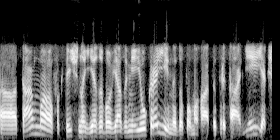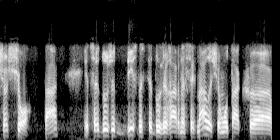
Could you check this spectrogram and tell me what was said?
Е, Там е, фактично є зобов'язання і України допомагати Британії, якщо що, так і це дуже дійсності дуже гарний сигнал. Чому так е,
